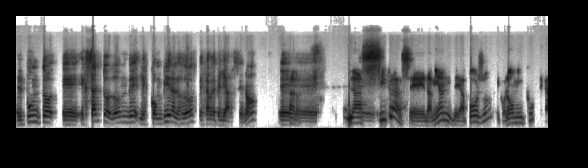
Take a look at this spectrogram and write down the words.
el punto eh, exacto donde les conviene a los dos dejar de pelearse, ¿no? Las eh, cifras, eh, Damián, de apoyo económico, en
